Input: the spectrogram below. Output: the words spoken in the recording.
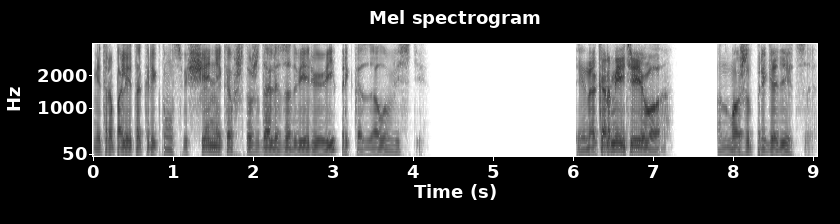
Митрополит окрикнул священников, что ждали за дверью, и приказал увести. «И накормите его! Он может пригодиться»,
